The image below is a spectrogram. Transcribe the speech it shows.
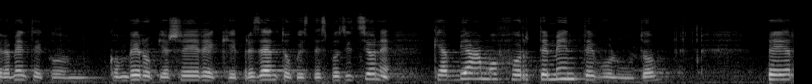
veramente con, con vero piacere che presento questa esposizione che abbiamo fortemente voluto per,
